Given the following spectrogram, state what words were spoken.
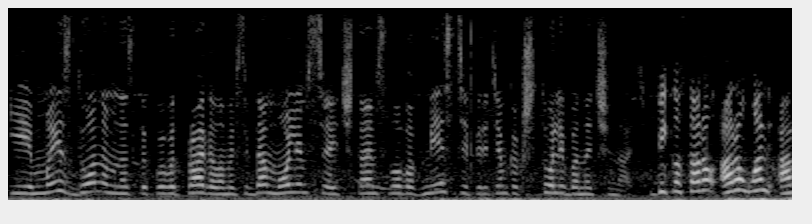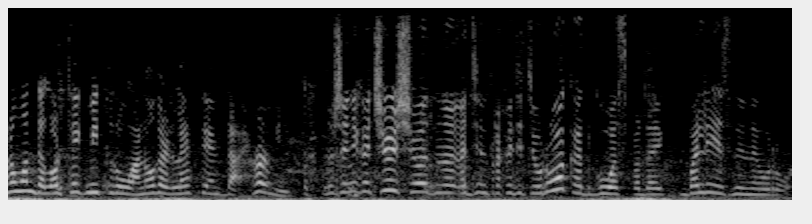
И мы с Доном, у нас такое вот правило, мы всегда молимся и читаем Слово вместе перед тем, как что-либо начинать. Because I don't, I don't want, I don't want the Lord take me through another lesson that hurt me. Потому что я не хочу еще одно- один проходить урок от Господа, и болезненный урок.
